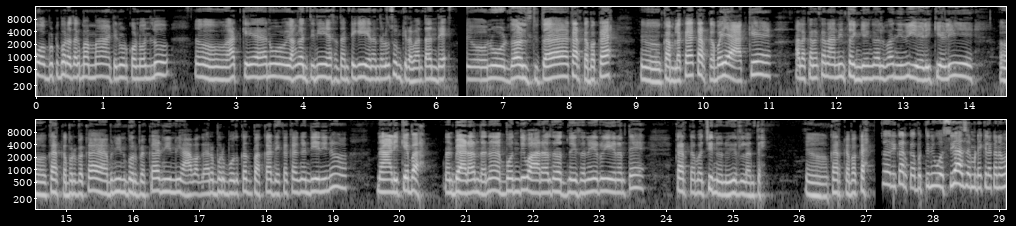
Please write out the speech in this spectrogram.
ಹೋಗ್ಬಿಟ್ಟು ಬರೋದಾಗ ಮಮ್ಮ ಆಂಟಿ ನೋಡ್ಕೊಂಡು ಬಂದ್ಲು. ಅದಕ್ಕೆ ನಾನು ಹಂಗಂತೀನಿ ಎಸದಂಟಿಗೆ ಏನಂದಳು ಸುಮ್ಕಿರವ ಅಂತ ಅಂದೆ. ಅಯ್ಯೋ, ನೋಡ್ದ ಅಳ್ತಿತ್ತ ಕರ್ಕಬಕ್ಕ. ಕಮ್ಲಕ್ಕ, ಕರ್ಕಬ, ಯಾಕೆ? ಅಲ್ಲ ಕನಕ, ನಾನು ನಿನ್ನ ತಂಗಿ ಹಂಗಲ್ವಾ? ನೀನು ಹೇಳಿ ಕೇಳಿ. ಕರ್ಕ ಬರ್ಬೇಕಾ? ನೀನು ಬರ್ಬೇಕಾ? ನೀನು ಯಾವಾಗಾರ ಬರ್ಬೋದು ಕದ್ ಬಕ್ಕ ದೇಕಕ್ಕಂಗಂದಿ ನೀನು. ನಾಳಿಕೆ ಬಾ. ನಾನು ಬೇಡ ಅಂದನ. ಬಂದು ವಾರ ಅಂದ್ರೆ ಹದಿನೈದು ಸಲ ಇರು, ಏನಂತೆ? ಕರ್ಕಬ ಚಿನ್ನನು ಇರ್ಲಂತೆ. ಕರ್ಕಬಕ್ಕ. ಸರಿ ಕರ್ಕ ಬರ್ತೀನಿ ಒಸಿ ಆಸೆ ಮಾಡಕ್ಕಿಲ್ಲ ಕಣವ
